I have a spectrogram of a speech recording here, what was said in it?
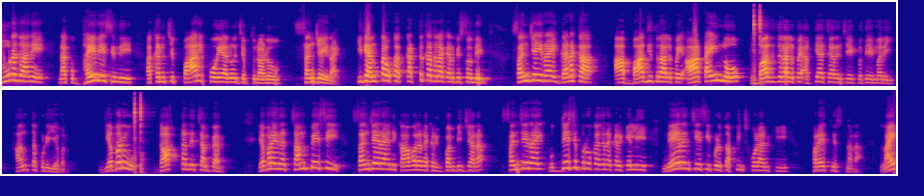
చూడగానే నాకు భయం వేసింది అక్కడి నుంచి పారిపోయాను అని చెప్తున్నాడు సంజయ్ రాయ్. ఇది అంతా ఒక కట్టుకథలా కనిపిస్తుంది. సంజయ్ రాయ్ గనక ఆ బాధితురాలపై ఆ టైంలో బాధితురాలపై అత్యాచారం చేయకపోతే మరి హంతకుడు ఎవరు? ఎవరు డాక్టర్ని చంపారు? ఎవరైనా చంపేసి సంజయ్ రాయ్ని కావాలని అక్కడికి పంపించారా? సంజయ్ రాయ్ ఉద్దేశపూర్వకంగా అక్కడికి వెళ్ళి నేరం చేసి ఇప్పుడు తప్పించుకోవడానికి ప్రయత్నిస్తున్నాడా? లై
